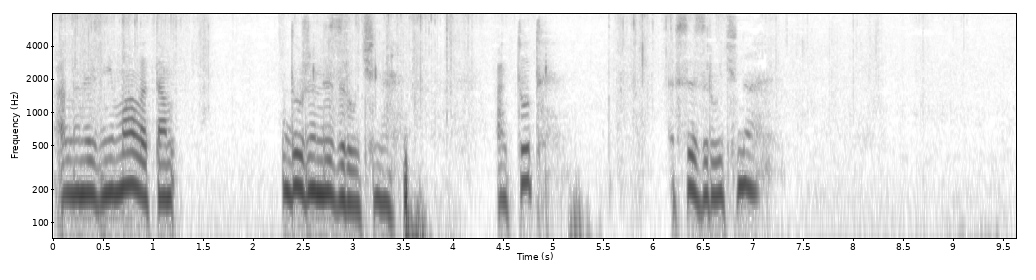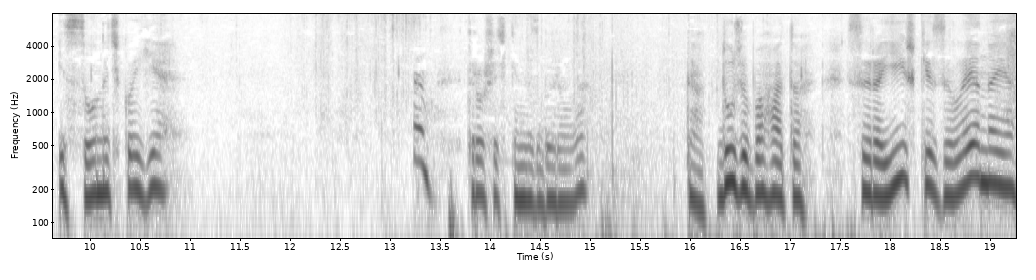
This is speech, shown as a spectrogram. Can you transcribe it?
але не знімала там дуже незручно. А тут все зручно. І сонечко є. Ем, Трошечки не збирала. Так, дуже багато сироїшки, зеленої.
